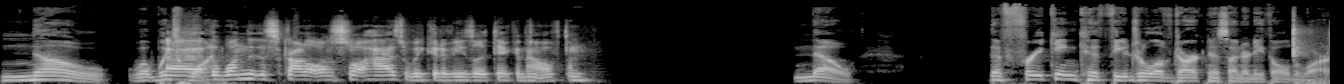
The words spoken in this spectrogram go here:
No, well, which uh, one? the one that the Scarlet Onslaught has, we could have easily taken that off them. No, the freaking Cathedral of Darkness underneath Ulduar.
